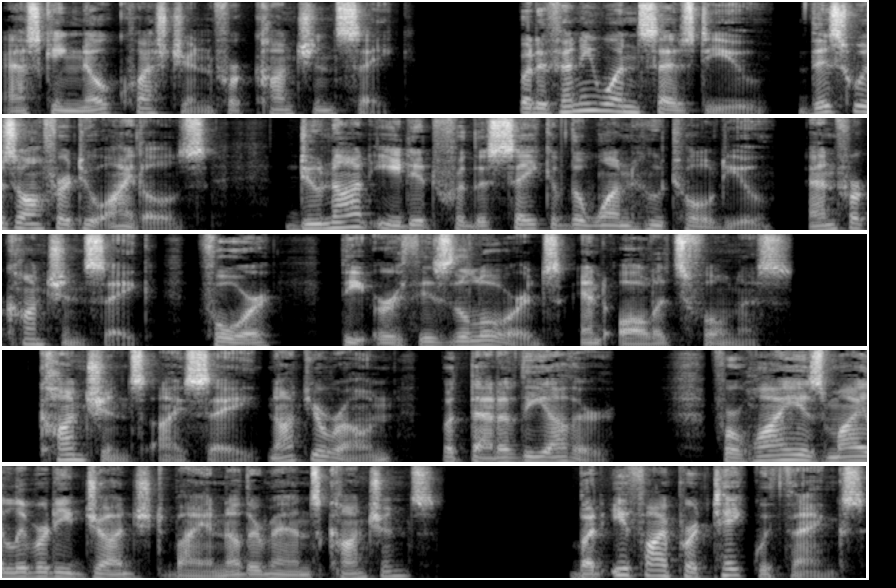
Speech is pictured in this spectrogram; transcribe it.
asking no question for conscience sake. But if anyone says to you, This was offered to idols, do not eat it for the sake of the one who told you, and for conscience sake, for the earth is the Lord's, and all its fullness. Conscience, I say, not your own, but that of the other. For why is my liberty judged by another man's conscience? But if I partake with thanks,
